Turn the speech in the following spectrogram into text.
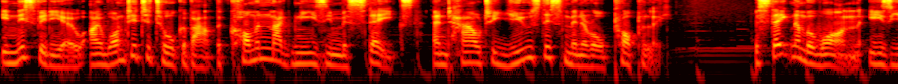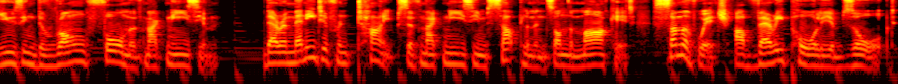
In this video, I wanted to talk about the common magnesium mistakes and how to use this mineral properly. Mistake number one is using the wrong form of magnesium. There are many different types of magnesium supplements on the market, some of which are very poorly absorbed.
